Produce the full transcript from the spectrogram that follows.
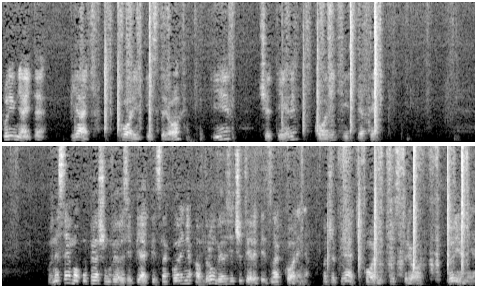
Порівняйте 5 корінь із 3 і 4 корінь із 5. Внесемо у першому виразі 5 під знак кореня, а в другому виразі 4 під знак кореня. Отже, 5 корінь із 3 дорівнює.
